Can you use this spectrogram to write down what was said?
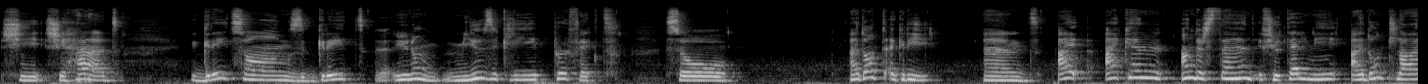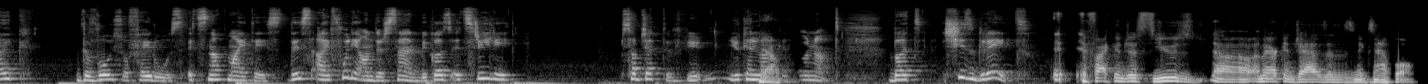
she she had great songs, great uh, you know musically perfect. So I don't agree and I I can understand if you tell me I don't like the voice of Fairuz. It's not my taste. This I fully understand because it's really subjective. You you can like yeah. it or not, but she's great. If I can just use uh, American jazz as an example,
